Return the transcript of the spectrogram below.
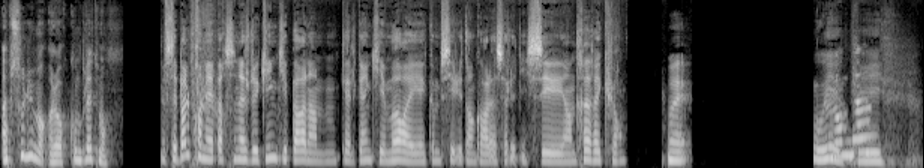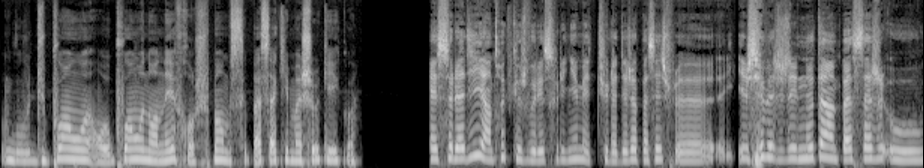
absolument, alors complètement. C'est pas le premier personnage de King qui parle à un- quelqu'un qui est mort et comme s'il était encore là, cela dit. C'est un très récurrent. Ouais. Oui, Le et lendemain puis, au- du point où, au point où on en est, franchement, c'est pas ça qui m'a choqué, quoi. Et cela dit, il y a un truc que je voulais souligner, mais tu l'as déjà passé. J'ai noté un passage où,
